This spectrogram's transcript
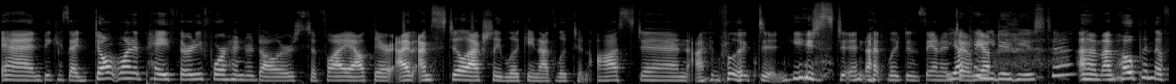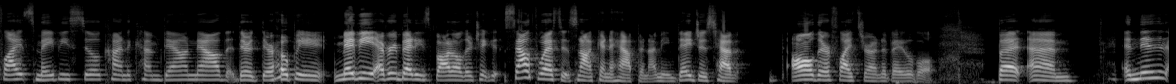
And because I don't want to pay thirty four hundred dollars to fly out there, I, I'm still actually looking. I've looked in Austin, I've looked in Houston, I've looked in San Antonio. Yeah, can you do Houston? Um, I'm hoping the flights maybe still kind of come down now that they're they're hoping maybe everybody's bought all their tickets. Southwest, it's not going to happen. I mean, they just have all their flights are unavailable. But um, and then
